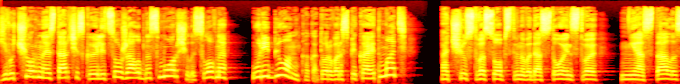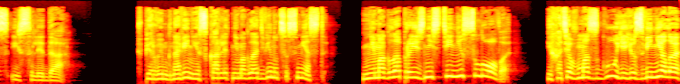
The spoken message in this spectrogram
Его черное старческое лицо жалобно сморщилось, словно у ребенка, которого распекает мать, от чувства собственного достоинства не осталось и следа. В первые мгновения Скарлетт не могла двинуться с места, не могла произнести ни слова, и хотя в мозгу ее звенело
